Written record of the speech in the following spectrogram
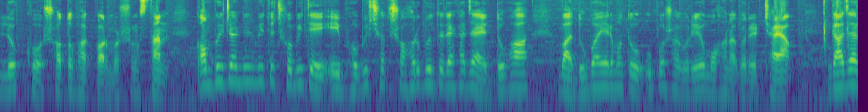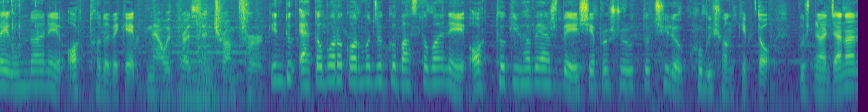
লক্ষ্য শতভাগ কর্মসংস্থান। কম্পিউটার নির্মিত ছবিতে এই ভবিষ্যৎ শহরগুলোতে দেখা যায় দোহা বা দুবাইয়ের মতো উপসাগরীয় মহানগরের ছায়া। গাজার এই উন্নয়নে অর্থ দেবে কে? Now, with President Trump for কিন্তু এত বড় কর্মযোগ্য বাস্তবায়নে অর্থ কীভাবে আসবে সে প্রশ্নের উত্তর ছিল খুবই সংক্ষিপ্ত। কুশনার জানান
